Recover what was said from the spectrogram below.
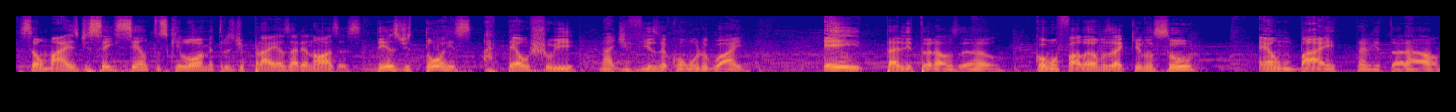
são mais de 600 quilômetros de praias arenosas, desde Torres até o Chuí, na divisa com o Uruguai. Eita litoralzão! Como falamos aqui no sul, é um baita litoral.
